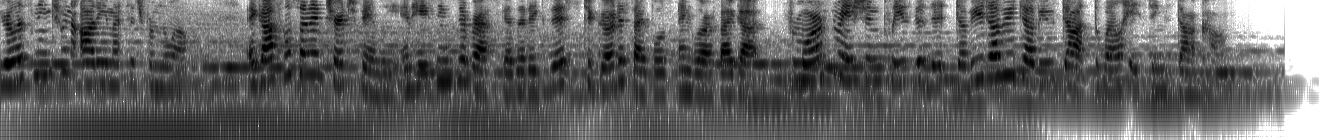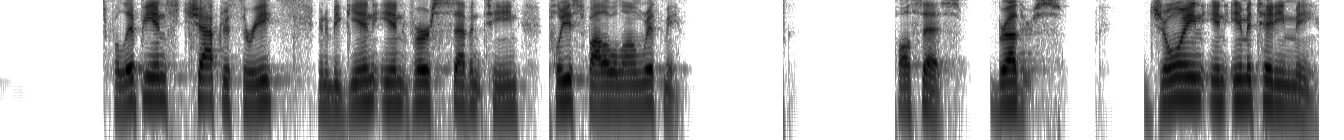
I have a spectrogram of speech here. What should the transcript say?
You're listening to an audio message from The Well, a gospel centered church family in Hastings, Nebraska that exists to grow disciples and glorify God. For more information, please visit www.thewellhastings.com. Philippians chapter 3. I'm going to begin in verse 17. Please follow along with me. Paul says, Brothers, join in imitating me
